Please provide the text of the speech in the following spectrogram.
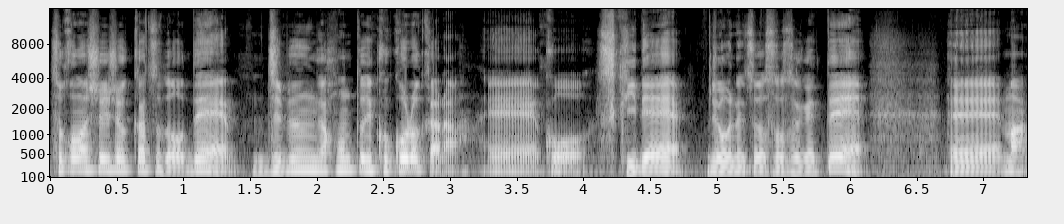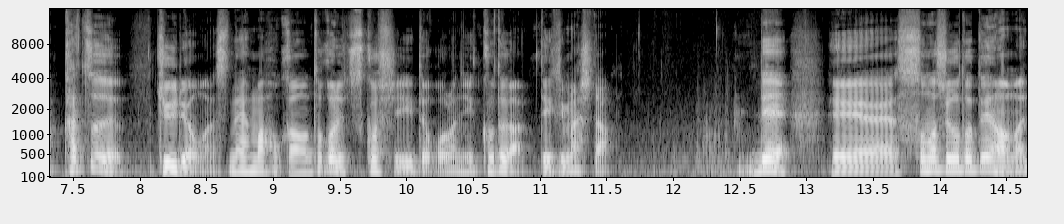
そこの就職活動で、自分が本当に心から、えー、こう、好きで、情熱を注げて、えー、まあ、かつ、給料もですね、まあ、他のところに少しいいところに行くことができました。で、えー、その仕事っていうのは、まあ、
